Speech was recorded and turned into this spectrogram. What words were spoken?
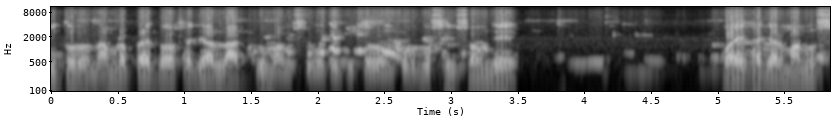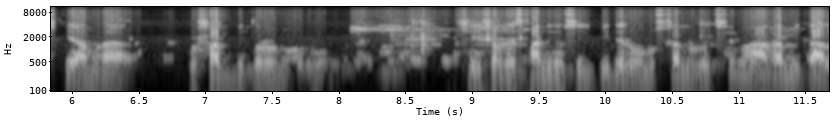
বিতরণ, আমরা প্রায় দশ হাজার লাড্ডু মানুষের মধ্যে বিতরণ করব। সেই সঙ্গে কয়েক হাজার মানুষকে আমরা প্রসাদ বিতরণ করব। সেই সঙ্গে স্থানীয় শিল্পীদের অনুষ্ঠান রয়েছে আগামীকাল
